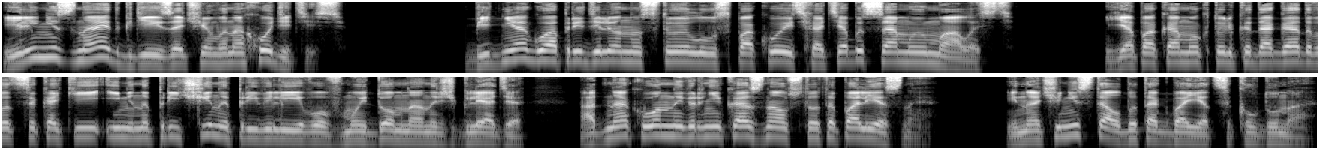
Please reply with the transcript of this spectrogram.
или не знает, где и зачем вы находитесь. Беднягу определенно стоило успокоить хотя бы самую малость. Я пока мог только догадываться, какие именно причины привели его в мой дом на ночь глядя, однако он наверняка знал что-то полезное. Иначе не стал бы так бояться колдуна.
